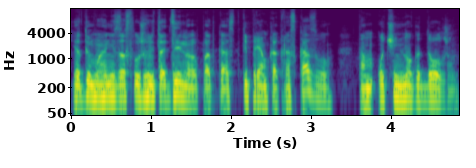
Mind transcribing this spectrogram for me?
Я думаю, они заслуживают отдельного подкаста. Ты прям как рассказывал, там очень много должен.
